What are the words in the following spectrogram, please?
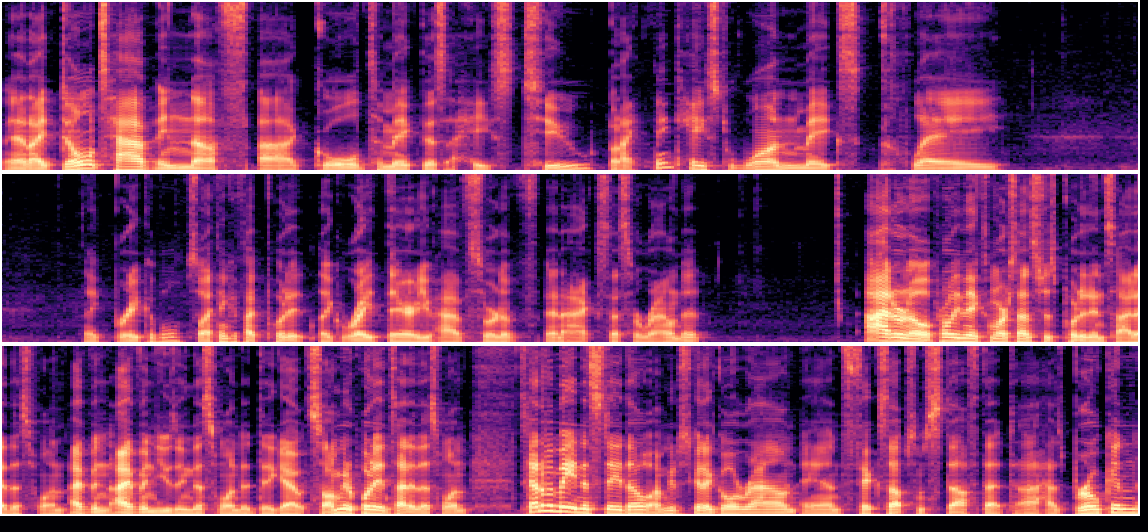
And I don't have enough uh, gold to make this a haste two, but I think haste one makes clay like breakable. So I think if I put it like right there, you have sort of an access around it. I don't know. It probably makes more sense to just put it inside of this one. I've been I've been using this one to dig out, so I'm gonna put it inside of this one. It's kind of a maintenance day though. I'm just gonna go around and fix up some stuff that uh, has broken.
